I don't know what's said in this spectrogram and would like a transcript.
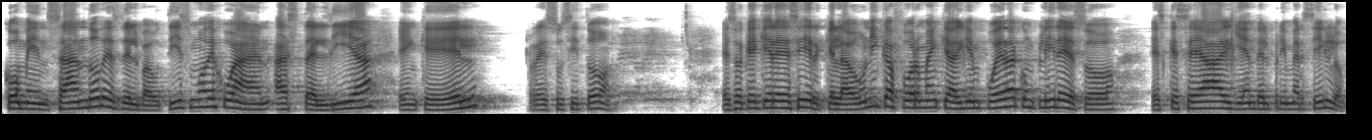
comenzando desde el bautismo de Juan hasta el día en que él resucitó. ¿Eso qué quiere decir? Que la única forma en que alguien pueda cumplir eso es que sea alguien del primer siglo.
